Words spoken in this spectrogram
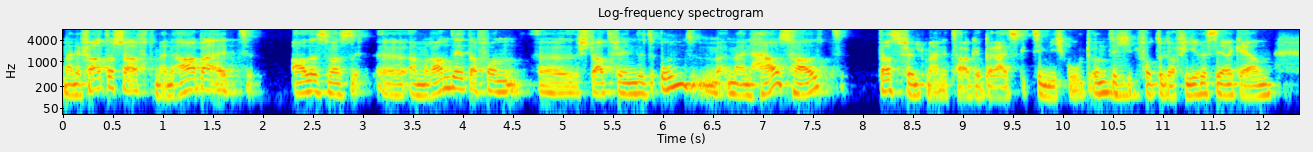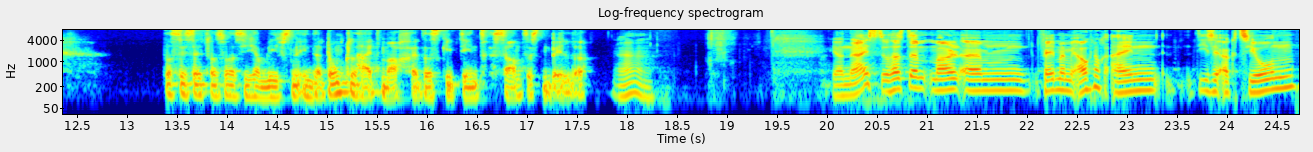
meine Vaterschaft, meine Arbeit, alles, was äh, am Rande davon äh, stattfindet und mein Haushalt, das füllt meine Tage bereits ziemlich gut. Und ich mhm. fotografiere sehr gern. Das ist etwas, was ich am liebsten in der Dunkelheit mache. Das gibt die interessantesten Bilder. Ja. Ja, nice. Du hast ja mal, ähm, fällt mir auch noch ein, diese Aktion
